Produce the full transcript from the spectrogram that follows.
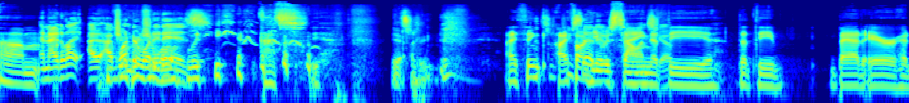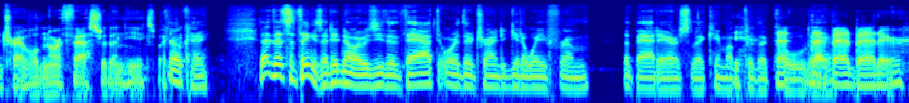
Um, And I'd like, I, I wonder what George it is. Longley. that's yeah. yeah. I think I thought he was was saying that joke. the that the bad air had traveled north faster than he expected. Okay. That, that's the thing is I didn't know it was either that or they're trying to get away from the bad air, so they came up to the That cold that air. bad bad air.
